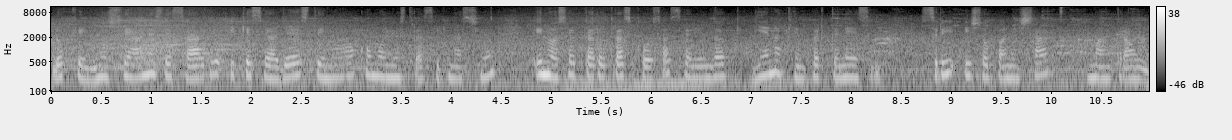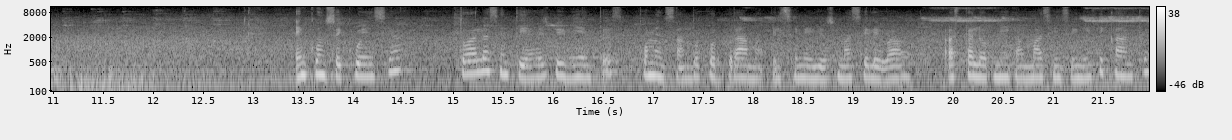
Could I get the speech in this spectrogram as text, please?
lo que no sea necesario y que se haya destinado como nuestra asignación y no aceptar otras cosas sabiendo bien a quién pertenecen. Sri Ishopanishad, Mantra 1. En consecuencia, todas las entidades vivientes, comenzando por Brahma, el semidios más elevado, hasta la hormiga más insignificante,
